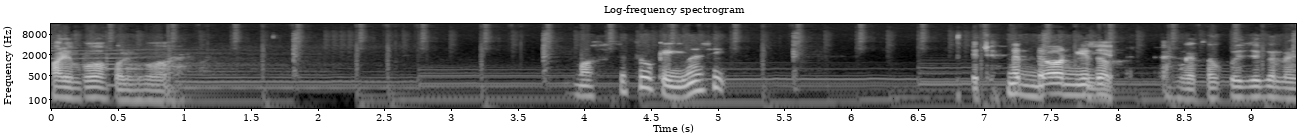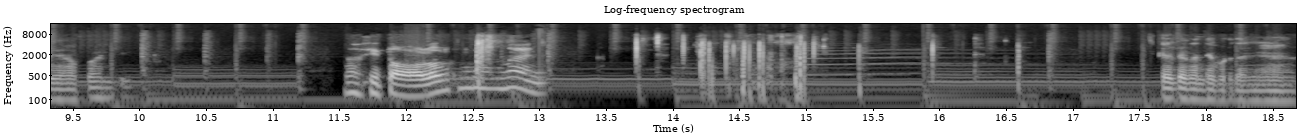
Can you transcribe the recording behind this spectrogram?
Paling bawah, paling bawah. Maksudnya tuh kayak gimana sih? Gitu. Ngedown gitu. Iya. Eh, Nggak tahu gue juga nanya apa anjing. Nah si tolol kan nanya. Ya udah ganti pertanyaan.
